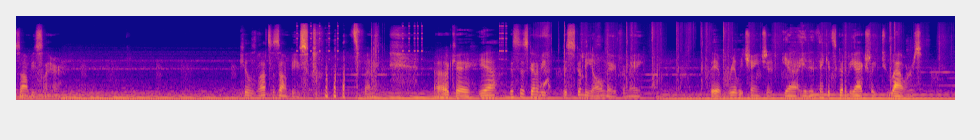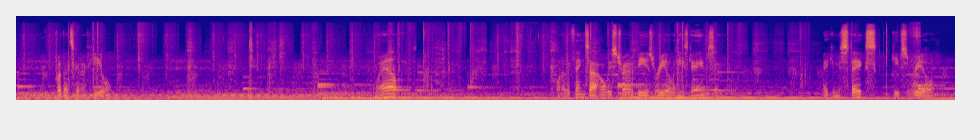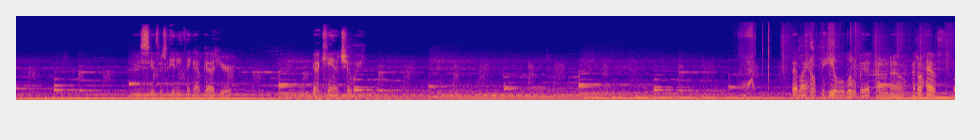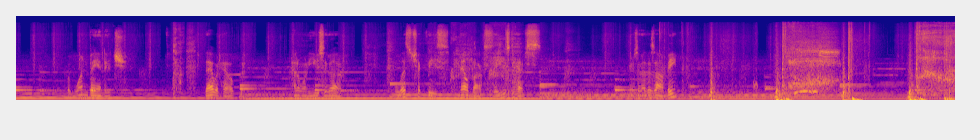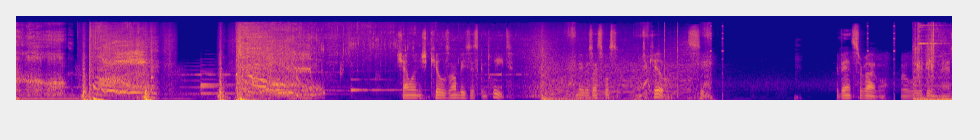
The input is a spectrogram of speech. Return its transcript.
zombie slayer. Kills lots of zombies. That's funny. Okay, yeah, this is gonna be this is gonna be all new for me. They have really changed it. Yeah, I think it's gonna be actually two hours before that's gonna heal. Well, one of the things I always try to be is real in these games, and making mistakes keeps it real. Let me see if there's anything I've got here. Got a can of chili. That might help me heal a little bit. I don't know. I don't have but one bandage. That would help, but I don't want to use it up. Well, let's check these mailboxes. They used to have... There's another zombie. Challenge kill zombies is complete. How many was I supposed to, to kill? Let's see. Advanced survival. Well, we'll redeem that.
